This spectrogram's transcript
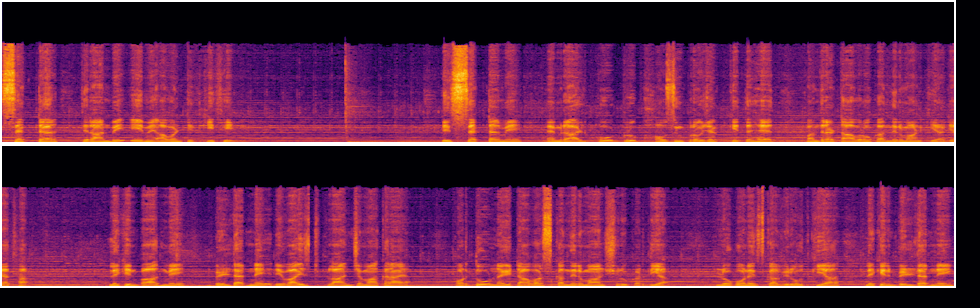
सेक्टर तिरानवे ए में आवंटित की थी। इस सेक्टर में Emerald Court group housing project के तहत 15 टावरों का निर्माण किया गया था। लेकिन बाद में बिल्डर ने रिवाइज्ड प्लान जमा कराया। और दो नए टावर्स का निर्माण शुरू कर दिया। लोगों ने इसका विरोध किया, लेकिन बिल्डर ने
